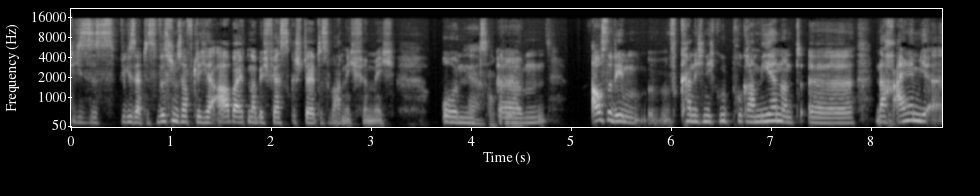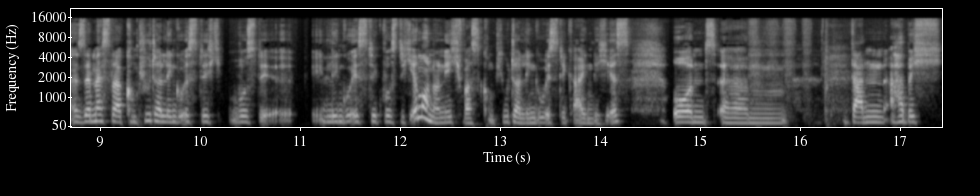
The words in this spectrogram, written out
dieses, wie gesagt, das wissenschaftliche Arbeiten habe ich festgestellt, das war nicht für mich. Und Ja. Okay. ähm, außerdem kann ich nicht gut programmieren und äh, nach einem Jahr- Semester Computerlinguistik wusste, äh, Linguistik wusste ich immer noch nicht, was Computerlinguistik eigentlich ist. Und ähm, dann habe ich,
